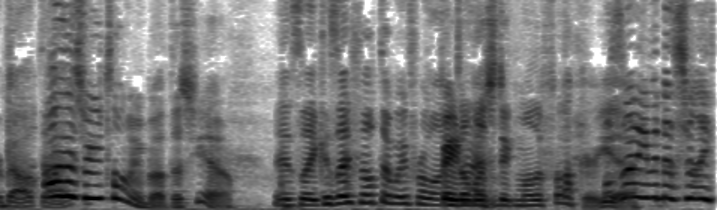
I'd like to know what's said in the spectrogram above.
about that. Oh, that's what you told me about this. Yeah, And it's like, because I felt that way for a long time. fatalistic time. motherfucker. Well, it's not even necessarily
